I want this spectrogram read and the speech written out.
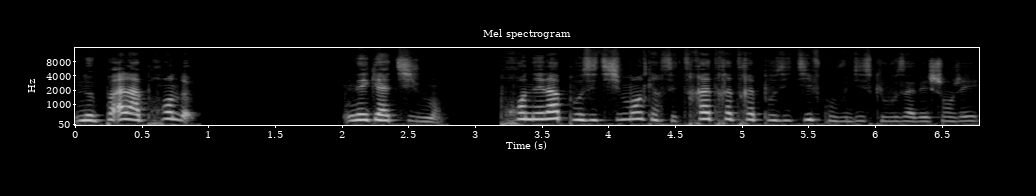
ne pas la prendre négativement. Prenez-la positivement car c'est très très très positif qu'on vous dise que vous avez changé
